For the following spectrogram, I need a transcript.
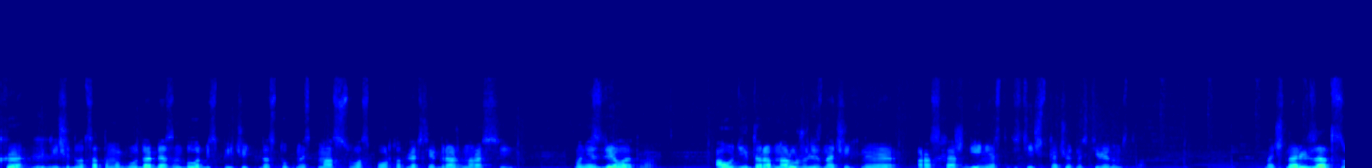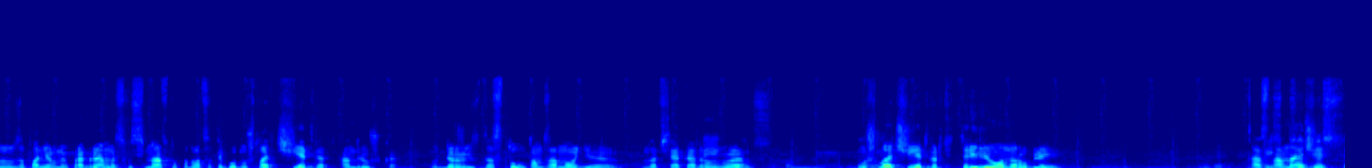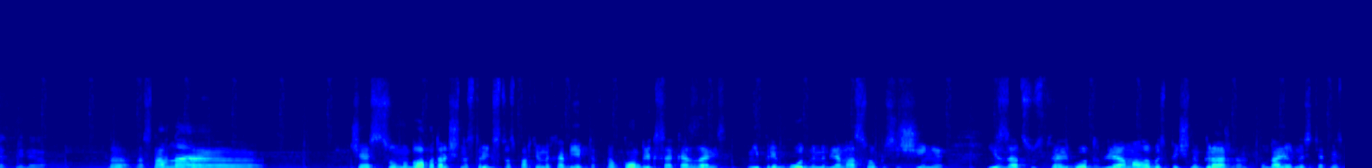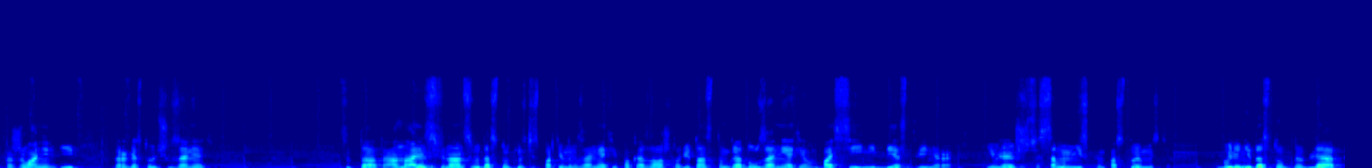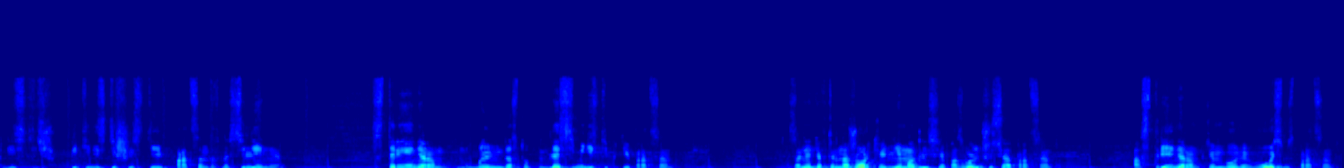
к 2020 году обязан был обеспечить доступность массового спорта для всех граждан России. Но не сделал этого. Аудиторы обнаружили значительное расхождение статистической отчетности ведомства. Значит, на реализацию запланированной программы с 18 по 20 год ушла четверть, Андрюшка. Вот держись за стул, там, за ноги, за всякое другое. Да, Ушла четверть триллиона рублей. Ну да. Основная 250 часть- 250 миллиардов. Да, основная часть суммы была потрачена на строительство спортивных объектов, но комплексы оказались непригодными для массового посещения из-за отсутствия льгот для малообеспеченных граждан, удаленности от мест проживания и дорогостоящих занятий. Цитата. Анализ финансовой доступности спортивных занятий показал, что в 2019 году занятия в бассейне без тренера, являющиеся самым низким по стоимости, были недоступны для 50 56% населения. С тренером были недоступны для 75%. Занятия в тренажерке не могли себе позволить 60%. А с тренером, тем более, 80%.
